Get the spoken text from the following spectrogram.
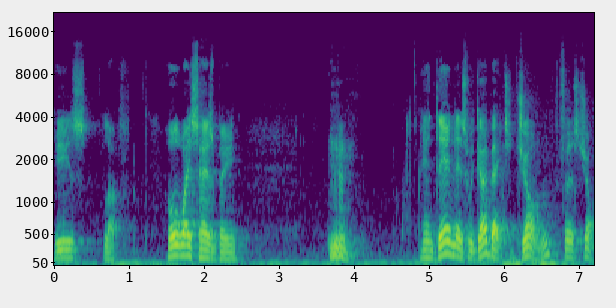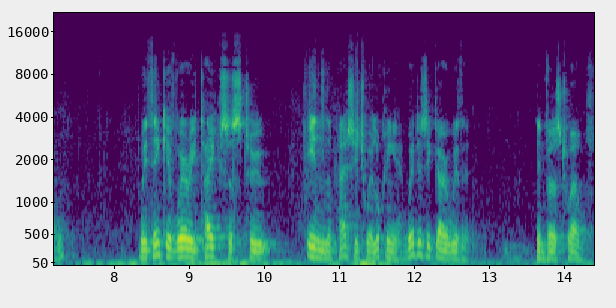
is love. Always has been. and then as we go back to John, 1 John, we think of where he takes us to in the passage we're looking at. Where does he go with it? In verse 12.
